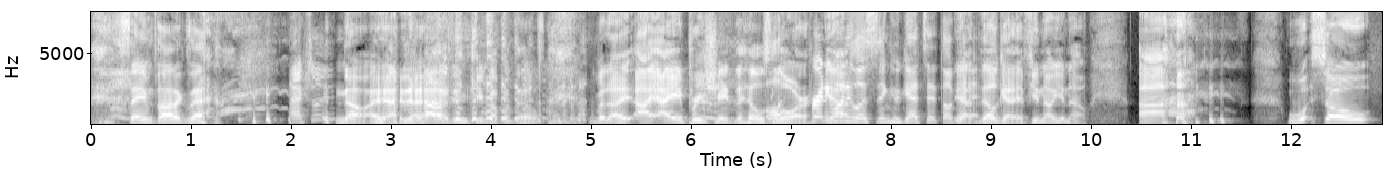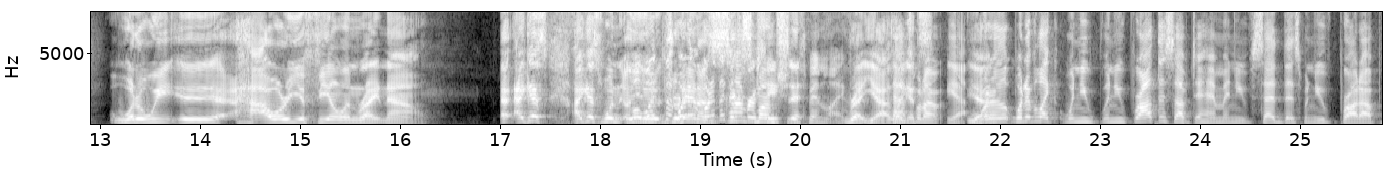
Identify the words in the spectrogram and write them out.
Same thought exactly. actually, No, I, I, I didn't keep up with the hills, but I, I, I appreciate the hills Well, lore. for anyone Yeah. who's listening who gets it, they'll get it. yeah, it. they'll get it. If you know, you know. Um, what, so, what are we? Uh, how are you feeling right now? I, I guess. I guess when uh, Well, you what, know, the, Jordana, what have the six months conversations been like? Right. Yeah. that's like what I. Yeah. Yeah. What, are, what have like when you when you brought this up to him and you've said this when you've brought up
